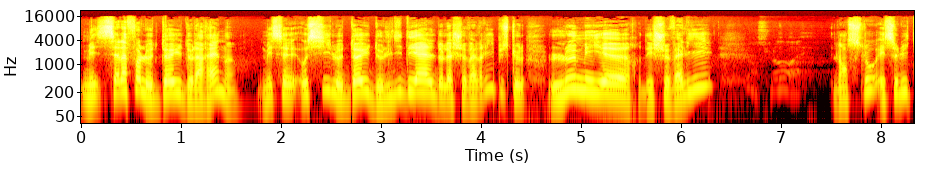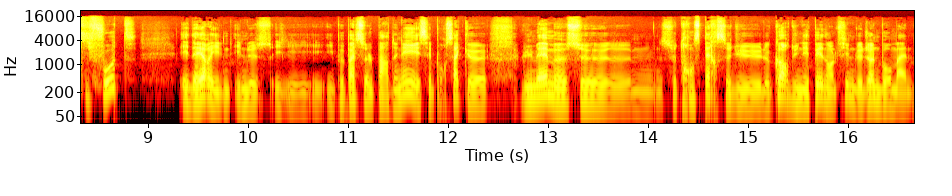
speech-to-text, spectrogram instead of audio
Mais c'est à la fois le deuil de la reine, mais c'est aussi le deuil de l'idéal de la chevalerie, puisque le meilleur des chevaliers, Lancelot, est celui qui faute. Et d'ailleurs, il ne peut pas se le pardonner, et c'est pour ça que lui-même se, se transperce le corps d'une épée dans le film de John Boorman.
